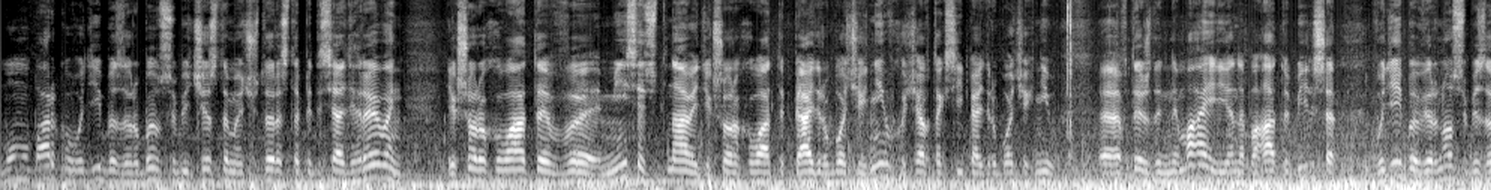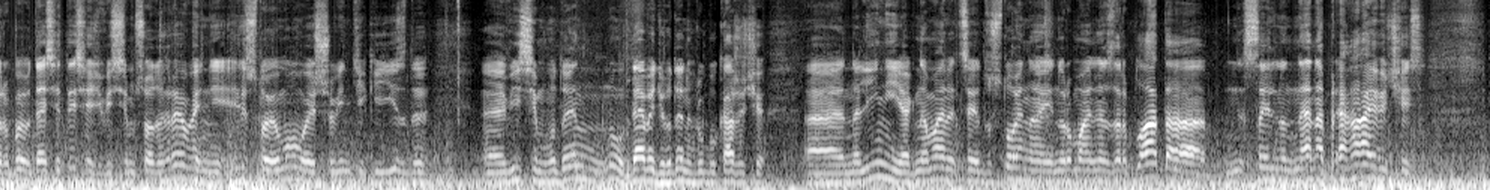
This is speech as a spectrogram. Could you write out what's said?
Моєму парку водій би заробив собі чистими 450 гривень. Якщо рахувати в місяць, навіть якщо рахувати 5 робочих днів, хоча в таксі 5 робочих днів е, в тиждень немає, є набагато більше. Водій би вірно собі заробив 10 тисяч 800 гривень і з тою умовою, що він тільки їздив. е, 8 годин, ну 9 годин, грубо кажучи, е, на лінії. Як на мене, це достойна і нормальна зарплата, сильно не напрягаючись.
